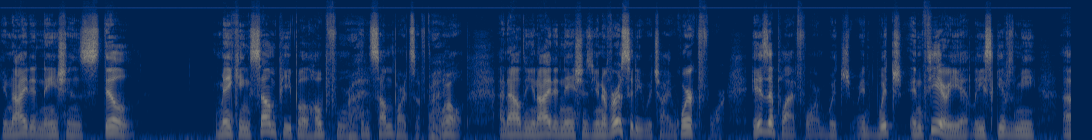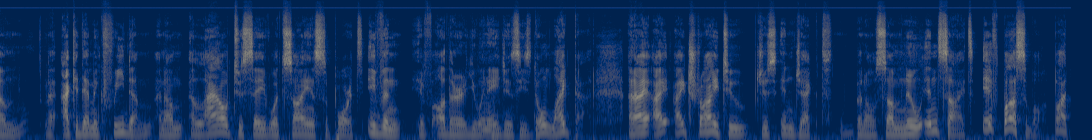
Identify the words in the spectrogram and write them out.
united nations still making some people hopeful Right. in some parts of the Right. world. And now the United Nations University, which I work for, is a platform which, in which, in theory, at least, gives me um, academic freedom, and I'm allowed to say what science supports, even if other UN hmm. agencies don't like that. And I, I, I try to just inject, you know, some new insights, if possible, but.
